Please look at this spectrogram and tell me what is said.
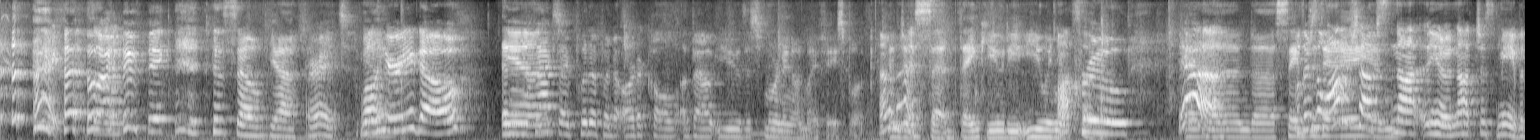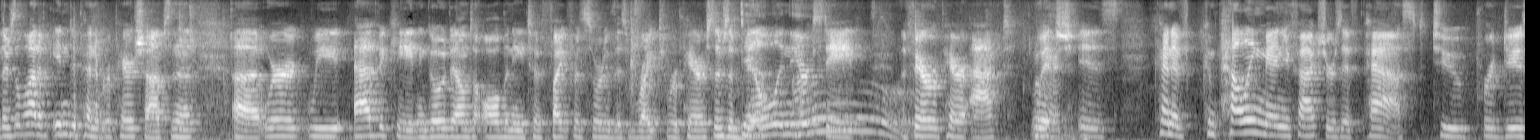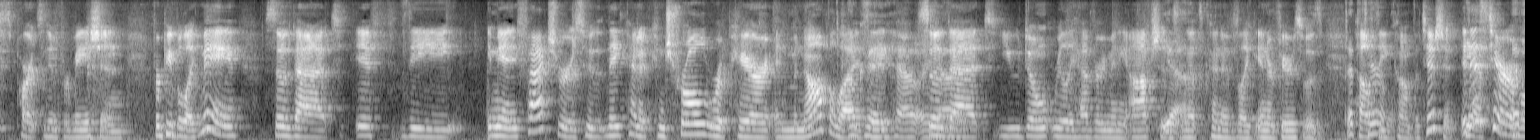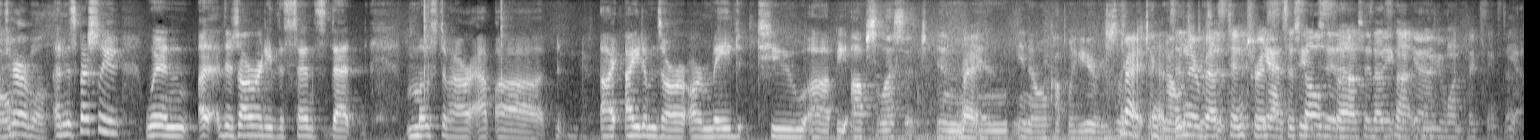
So, so. Yeah. all right. Well, Yeah. here you go. And, in fact, I put up an article about you this morning on my Facebook Oh, and nice. just said thank you to you and your Awesome. crew. Yeah. And uh, save Well, there's the a lot of shops, not you know, not just me, but there's a lot of independent repair shops, and uh, where we advocate and go down to Albany to fight for sort of this right to repair. So there's a bill in New York State, Oh. the Fair Repair Act, which is kind of compelling manufacturers, if passed, to produce parts and information for people like me, so that if the manufacturers who they kind of control repair and monopolize Okay, it how- so got it. that you don't really have very many options Yeah. and that's kind of like interferes with That's healthy terrible. competition It is terrible That's terrible, and especially when uh, there's already the sense that most of our uh, I- items are, are made to uh, be obsolescent in, Right. in you know a couple of years. Like right yeah, it's in their best interest Yeah, to, sell stuff to that's make- not yeah. who you want fixing stuff Yeah.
